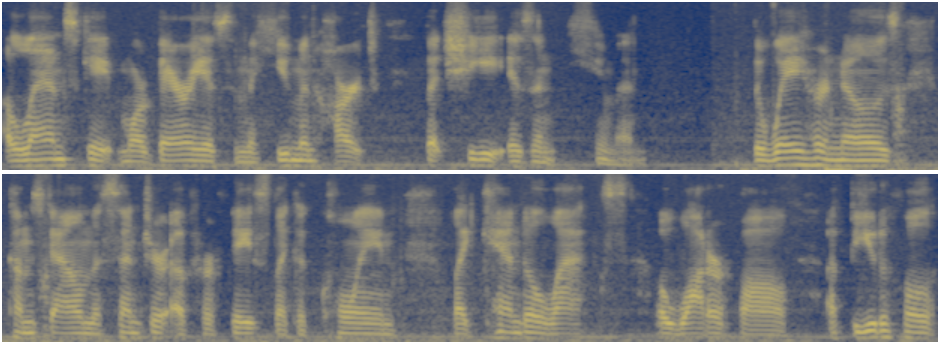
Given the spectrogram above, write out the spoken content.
a landscape more various than the human heart, but she isn't human. The way her nose comes down the center of her face like a coin, like candle wax, a waterfall, a beautiful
